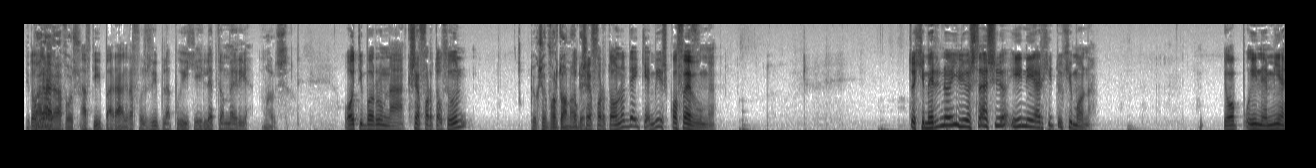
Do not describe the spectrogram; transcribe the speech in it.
η, το παράγραφος. αυτή η παράγραφος δίπλα που είχε η λεπτομέρεια. Μάλιστα. Ό,τι μπορούν να ξεφορτωθούν το ξεφορτώνονται. Το ξεφορτώνονται και εμείς κοφεύουμε. Το χειμερινό ηλιοστάσιο είναι η αρχή του χειμώνα όπου είναι μια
